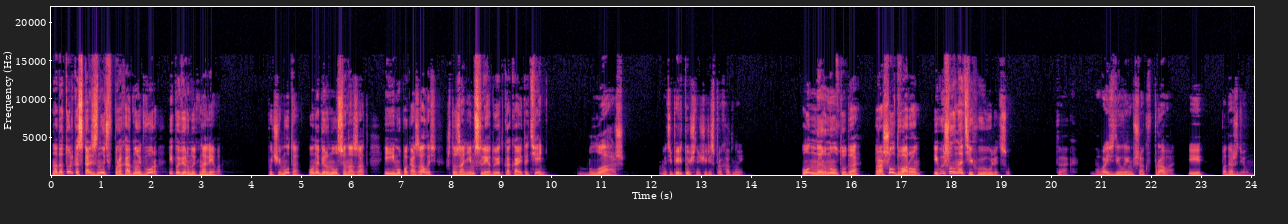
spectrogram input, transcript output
Надо только скользнуть в проходной двор и повернуть налево. Почему-то он обернулся назад, и ему показалось, что за ним следует какая-то тень. Блажь! Но теперь точно через проходной. Он нырнул туда, прошел двором и вышел на тихую улицу. Так, давай сделаем шаг вправо и подождем.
